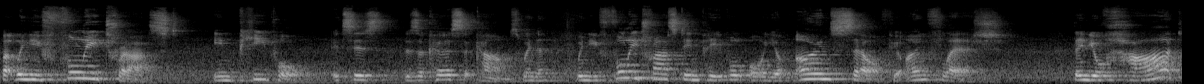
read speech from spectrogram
but when you fully trust in people, it says there's a curse that comes. When, when you fully trust in people or your own self, your own flesh, then your heart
